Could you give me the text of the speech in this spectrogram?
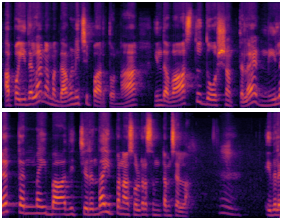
அப்போ இதெல்லாம் நம்ம கவனிச்சு பார்த்தோம்னா இந்த வாஸ்து தோஷத்துல நிலத்தன்மை பாதிச்சிருந்தா இப்ப நான் சொல்ற சிம்டம்ஸ் எல்லாம். இதுல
